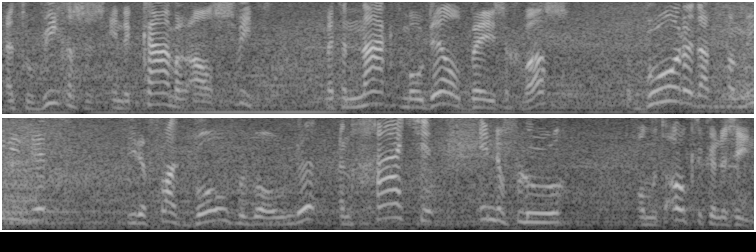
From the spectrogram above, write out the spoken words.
En toen Wiggers dus in de kamer en suite met een naakt model bezig was, boorde dat familielid die er vlak boven woonde een gaatje in de vloer om het ook te kunnen zien.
